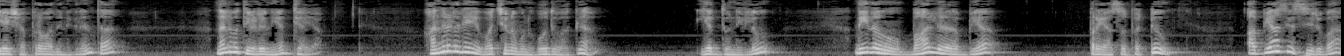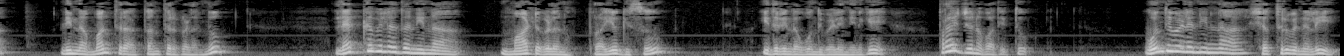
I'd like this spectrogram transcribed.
ಯೇಷ ಪ್ರವಾದನೆ ಗ್ರಂಥ ನಲವತ್ತೇಳನೇ ಅಧ್ಯಾಯ. ಹನ್ನೆರಡನೇ ವಚನವನ್ನು ಓದುವಾಗ, ಎದ್ದು ನಿಲ್ಲು, ನೀನು ಬಾಲ್ಯಭ್ಯ ಪ್ರಯಾಸಪಟ್ಟು ಅಭ್ಯಾಸಿಸಿರುವ ನಿನ್ನ ಮಂತ್ರ ತಂತ್ರಗಳನ್ನು, ಲೆಕ್ಕವಿಲ್ಲದ ನಿನ್ನ ಮಾಟಗಳನ್ನು ಪ್ರಯೋಗಿಸು. ಇದರಿಂದ ಒಂದು ವೇಳೆ ನಿನಗೆ ಪ್ರಯೋಜನವಾದಿತ್ತು ಒಂದು ವೇಳೆ ನಿನ್ನ ಶತ್ರುವಿನಲ್ಲಿ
